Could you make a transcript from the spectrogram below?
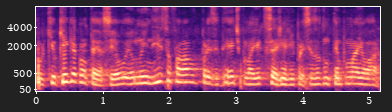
Porque o que, que acontece? Eu, eu no início eu falava para o presidente, para o Laírto Serginho, a gente precisa de um tempo maior.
